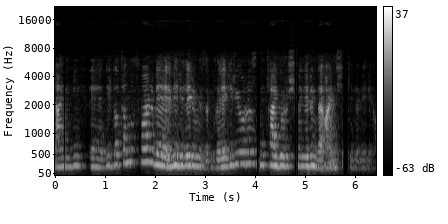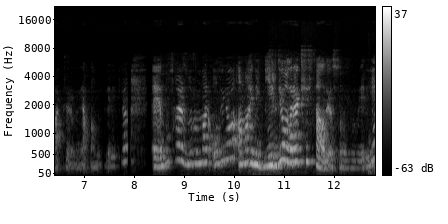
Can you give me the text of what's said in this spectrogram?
Yani biz e, bir datamız var ve verilerimizi buraya giriyoruz. Nitel görüşmelerin de aynı şekilde veri aktarımını yapmamız gerekiyor. E, bu tarz durumlar oluyor ama hani girdi olarak siz sağlıyorsunuz bu veriyi.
